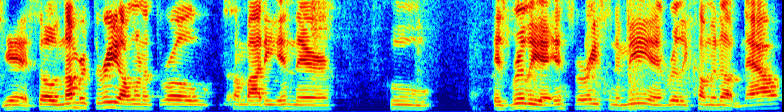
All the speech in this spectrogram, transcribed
Yeah. So number three, I want to throw somebody in there who is really an inspiration to me and really coming up now.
